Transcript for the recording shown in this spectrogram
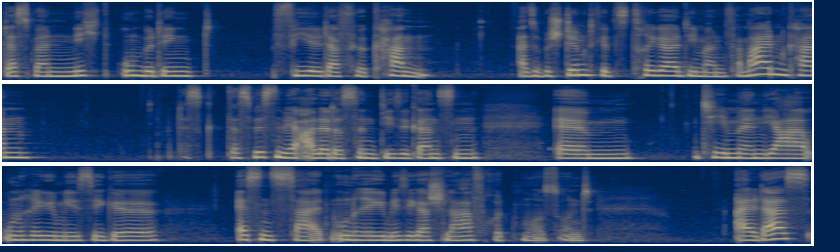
dass man nicht unbedingt viel dafür kann. Also bestimmt gibt es Trigger, die man vermeiden kann. Das, das wissen wir alle, das sind diese ganzen ähm, Themen, ja, unregelmäßige Essenszeiten, unregelmäßiger Schlafrhythmus und all das,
